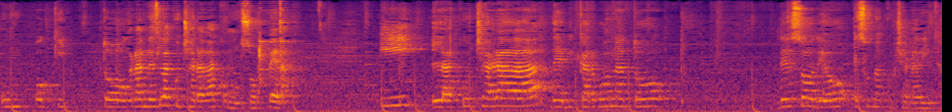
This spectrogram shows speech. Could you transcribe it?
un poquito grande, es la cucharada como sopera. Y la cucharada de bicarbonato de sodio es una cucharadita.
